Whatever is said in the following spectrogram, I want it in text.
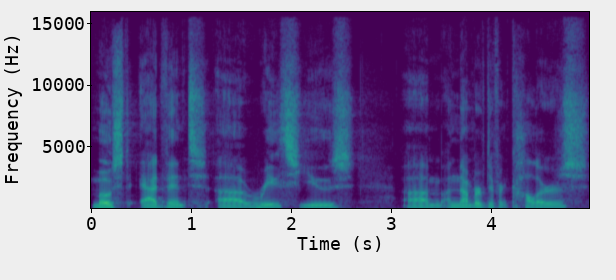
most Advent uh, wreaths use um, a number of different colors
